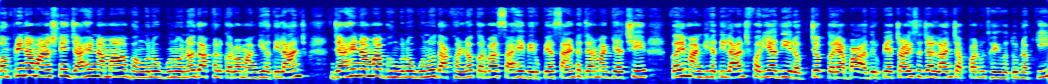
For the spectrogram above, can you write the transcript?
કંપનીના માણસને જાહેરનામા ભંગનો ગુનો ન દાખલ કરવા માંગી હતી લાંચ. જાહેરનામા ભંગનો ગુનો દાખલ ન કરવા સાહેબે રૂપિયા સાઠ હજાર માંગ્યા છે. કઈ માંગી હતી લાંચ? ફરિયાદીએ રકજક કર્યા બાદ રૂપિયા ચાળીસ હજાર લાંચ આપવાનું થયું હતું નક્કી.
